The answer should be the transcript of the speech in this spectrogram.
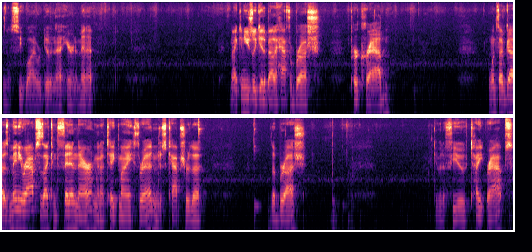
You'll see why we're doing that here in a minute. And I can usually get about a half a brush per crab. Once I've got as many wraps as I can fit in there, I'm going to take my thread and just capture the the brush. Give it a few tight wraps.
